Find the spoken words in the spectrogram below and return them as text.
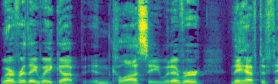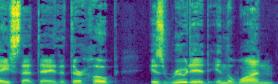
wherever they wake up in Colossae, whatever they have to face that day, that their hope is rooted in the one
